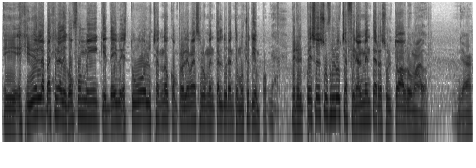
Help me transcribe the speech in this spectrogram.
Eh, escribió en la página de GoFundMe que Dave estuvo luchando con problemas de salud mental durante mucho tiempo, Ya. pero el peso de sus luchas finalmente resultó abrumador. ¿ya?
